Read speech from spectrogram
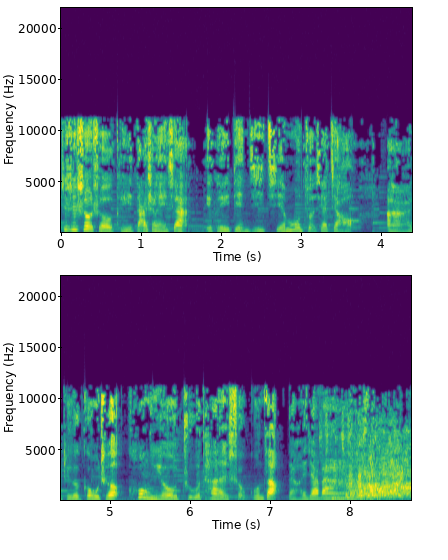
支持兽兽可以打赏一下，也可以点击节目左下角，啊，这个购物车控油竹炭手工皂带回家吧。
